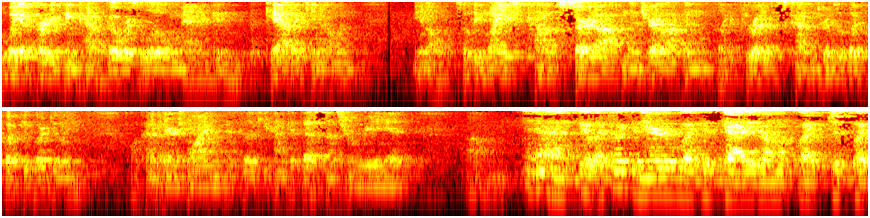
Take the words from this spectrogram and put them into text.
the way a party can kind of go, where it's a little manic and chaotic, you know, and you know something might kind of start off and then trail off in like threads, kind of in terms of like what people are doing, all kind of intertwined. I feel like you kind of get that sense from reading it. Um, Yeah, I feel I feel like the narrative like is guided on like just like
